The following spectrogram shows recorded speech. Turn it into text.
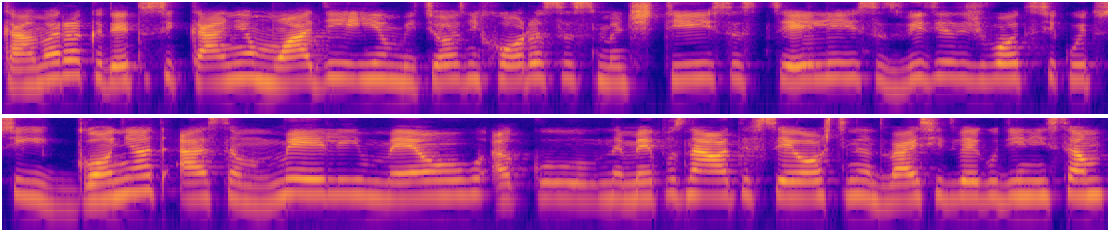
камера, където си каня млади и амбициозни хора с мечти, с цели, с визия за живота си, които си ги гонят. Аз съм Мели, Мел. Ако не ме познавате все още, на 22 години съм.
